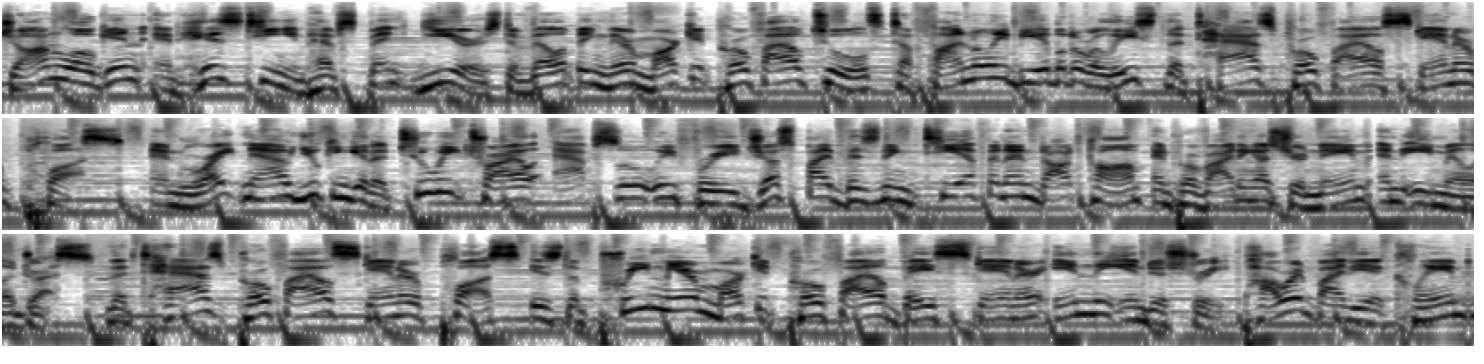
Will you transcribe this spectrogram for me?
John Logan and his team have spent years developing their market profile tools to finally be able to release the TAS Profile Scanner Plus. And right now, you can get a two week trial absolutely free just by visiting TFNN.com and providing us your name and email address. The TAS Profile Scanner Plus is the premier market profile based scanner in the industry, powered by the acclaimed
